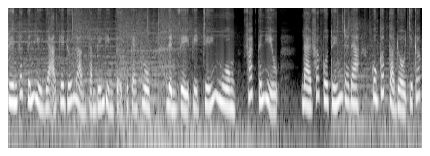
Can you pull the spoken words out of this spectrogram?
truyền các tín hiệu giả gây rối loạn cảm biến điện tử của kẻ thù, định vị vị trí nguồn phát tín hiệu. Đài phát vô tuyến radar cung cấp tọa độ cho các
